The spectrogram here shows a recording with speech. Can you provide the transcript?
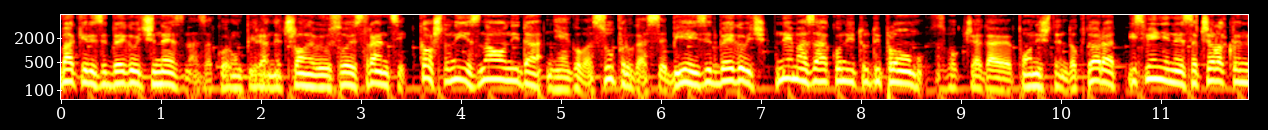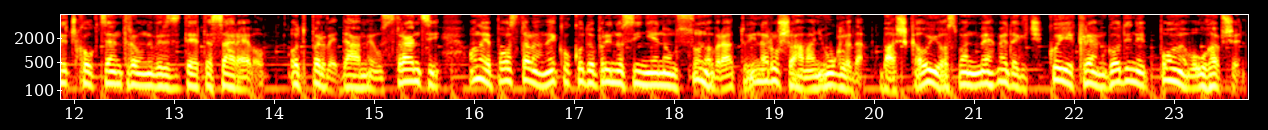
Bakir Izetbegović ne zna za korumpirane članove u svojoj stranci, kao što nije znao ni da njegova supruga Sebija Izetbegović nema zakonitu diplomu, zbog čega joj je poništen doktorat i smijenjena je sa čela kliničkog centra Univerziteta Sarajevo. Od prve dame u stranci, ona je postala neko ko doprinosi njenom sunovratu i narušavanju ugleda, baš kao i Osman Mehmedagić, koji je krajem godine ponovo uhapšen.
